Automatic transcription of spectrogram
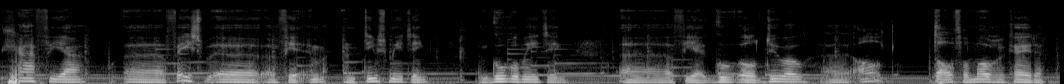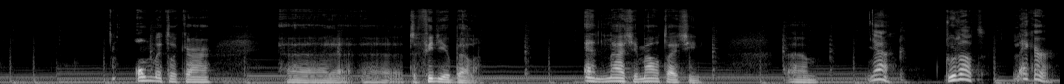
ga via, uh, Facebook, via een Teams meeting, een Google meeting, via Google Duo, al tal van mogelijkheden om met elkaar uh, te videobellen. En laat je maaltijd zien. Um, ja, doe dat. Lekker.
